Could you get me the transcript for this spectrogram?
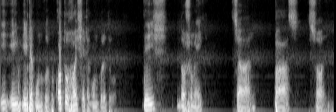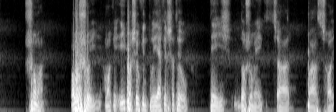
এই এই, এইটা গুণ করব। কত হয় সেটা গুণ করে দেব। তেইশ দশমিক চার পাঁচ ছয় সমান। অবশ্যই আমাকে এই পাশেও কিন্তু এই একের সাথেও তেইশ দশমিক চার পাঁচ ছয়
